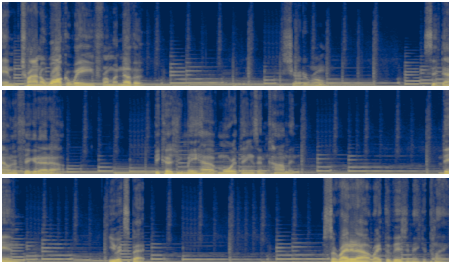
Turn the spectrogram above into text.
and trying to walk away from another, share the room. Sit down and figure that out. Because you may have more things in common than you expect. So write it out, write the vision, make it plain,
